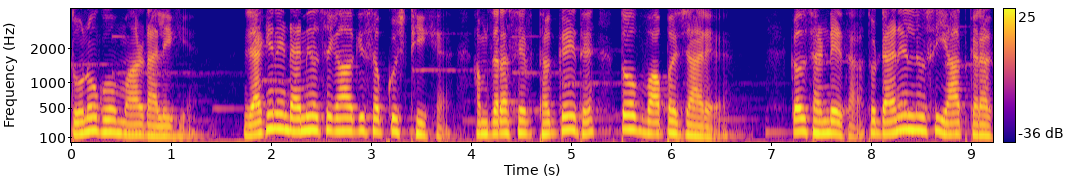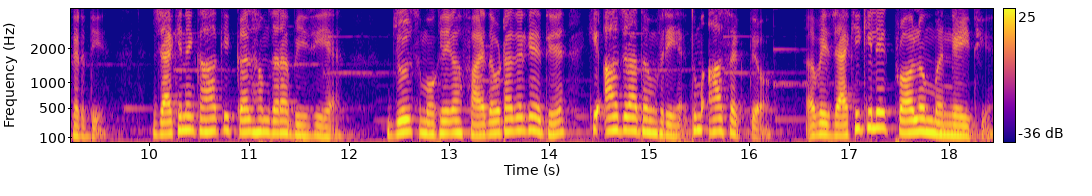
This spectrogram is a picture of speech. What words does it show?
दोनों को मार डालेगी। जैकी ने डैनियल से कहा कि सब कुछ ठीक है। हम जरा सिर्फ़ थक गए थे तो अब वापस जा रहे हैं। कल संडे था तो डैनियल ने उसे याद करा कर दी। जैकी ने कहा कि कल हम जरा बिज़ी है। जूल्स मौके का फ़ायदा उठा कर कहती है कि आज रात हम फ्री है, तुम आ सकते हो। अभी जैकी के लिए एक प्रॉब्लम बन गई थी।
